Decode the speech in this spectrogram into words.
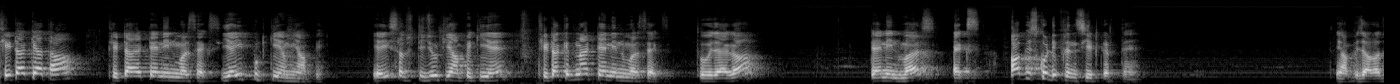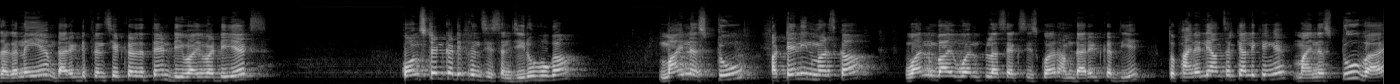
Theta क्या था? थीटा है टेन इनवर्स एक्स यही पुट किए हम यहाँ पे। यही सब्सटीट्यूट यहाँ पे किए हैं। थीटा कितना? टेन इनवर्स एक्स तो हो जाएगा टेन इनवर्स एक्स अब इसको डिफ्रेंशिएट करते हैं। यहाँ पे ज़्यादा जगह नहीं है। हम डायरेक्ट डिफ्रेंशिएट कर देते हैं। D y by d x constant का डिफ्रेंसिएशन ज़ीरो होगा। माइनस टू, और टेन इनवर्स का one by one plus x square हम डायरेक्ट कर दिए। तो फाइनली आंसर क्या लिखेंगे? माइनस टू बाय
